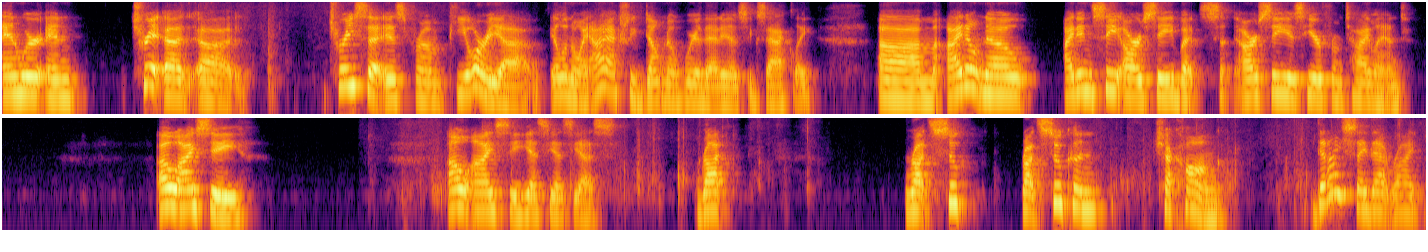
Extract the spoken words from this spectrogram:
And we're and Tri- uh, uh, Teresa is from Peoria, Illinois. I actually don't know where that is exactly. Um, I don't know. I didn't see RC, but RC is here from Thailand. Oh, I see. Oh, I see. Yes, yes, yes. Rat Ratsuk Ratsukan Chakong. Did I say that right?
